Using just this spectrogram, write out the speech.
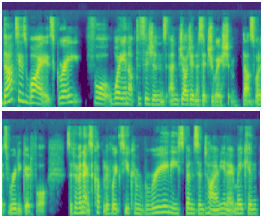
That is why it's great for weighing up decisions and judging a situation. That's what it's really good for. So for the next couple of weeks, you can really spend some time, you know, making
